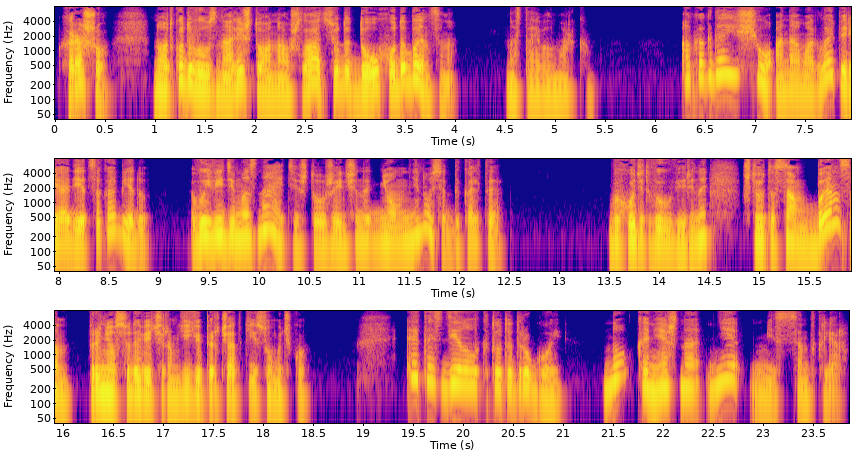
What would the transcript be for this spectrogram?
Хорошо, но откуда вы узнали, что она ушла отсюда до ухода Бенсона? настаивал Марком. А когда еще она могла переодеться к обеду? Вы, видимо, знаете, что женщины днем не носят декольте. Выходит, вы уверены, что это сам Бенсон принес сюда вечером ее перчатки и сумочку? Это сделал кто-то другой, но, конечно, не мисс Сент-Клер.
